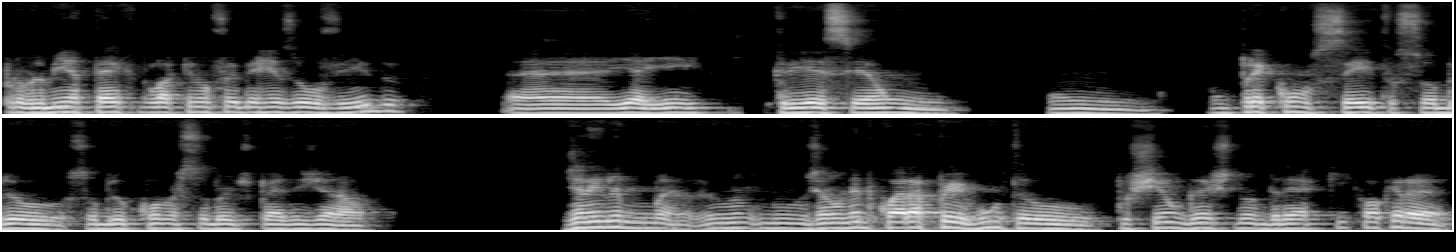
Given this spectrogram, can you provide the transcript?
probleminha técnico lá que não foi bem resolvido, é, e aí cria-se um, um, um, preconceito sobre o, sobre o commerce, sobre o WordPress em geral. Já, nem lembro, já não lembro qual era a pergunta, eu puxei um gancho do André aqui. Qual era,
